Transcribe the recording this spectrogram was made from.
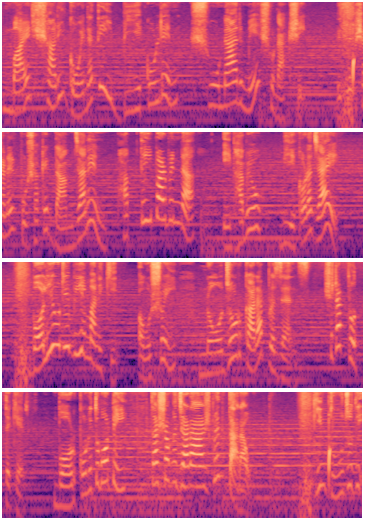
মায়ের শাড়ি গয়নাতেই বিয়ে করলেন সোনার মেয়ে সোনাক্ষী। রিসেপশনের পোশাকের দাম জানেন, ভাবতেই পারবেন না, এভাবেও বিয়ে করা যায়। বলিউডে বিয়ে মানে কি? অবশ্যই নজর কারা প্রেজেন্স সেটা প্রত্যেকের। বর কোণে তো বটেই, তার সঙ্গে যারা আসবেন তারাও। কিন্তু যদি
